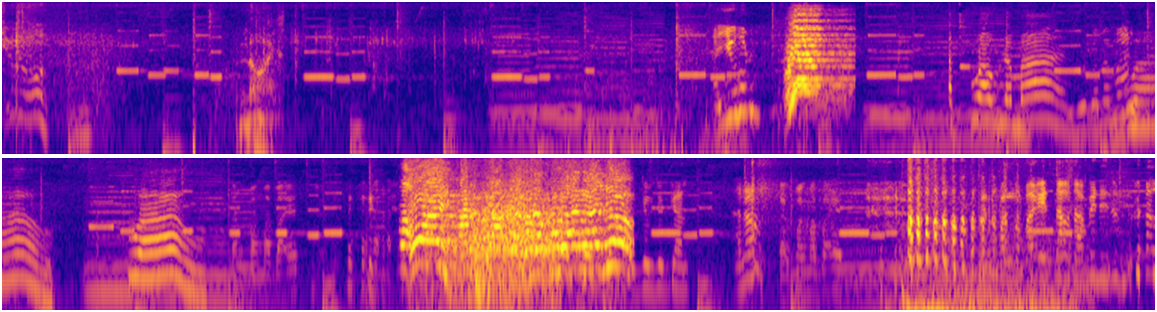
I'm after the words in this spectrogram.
Yun oh. Nice. Ayun. Wow naman! Yun na naman. Wow! Wow! Karpang mabait. Hoy! Mga kulangan nyo! Jugjugal. Ano? Karpang mabait. Karpang mabait daw sabi ni Jugjugal.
